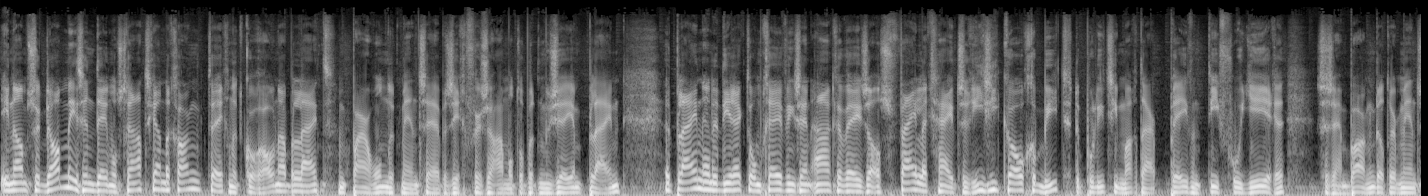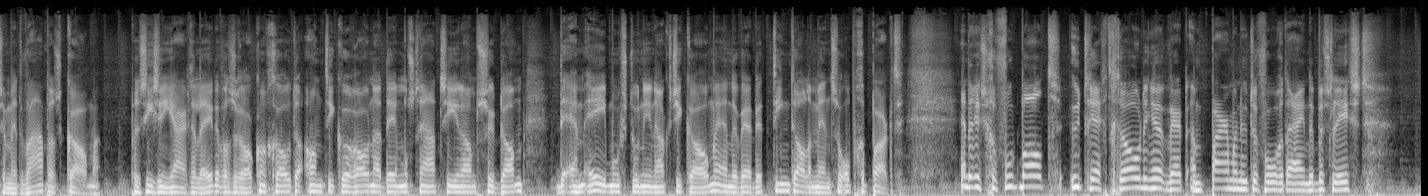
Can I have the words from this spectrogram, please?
In Amsterdam is een demonstratie aan de gang tegen het coronabeleid. Een paar honderd mensen hebben zich verzameld op het Museumplein. Het plein en de directe omgeving zijn aangewezen als veiligheidsrisicogebied. De politie mag daar preventief fouilleren. Ze zijn bang dat er mensen met wapens komen. Precies een jaar geleden was er ook een grote anti-corona-demonstratie in Amsterdam. De ME moest toen in actie komen en er werden tientallen mensen opgepakt. En er is gevoetbald. Utrecht-Groningen werd een paar minuten voor het einde beslist.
